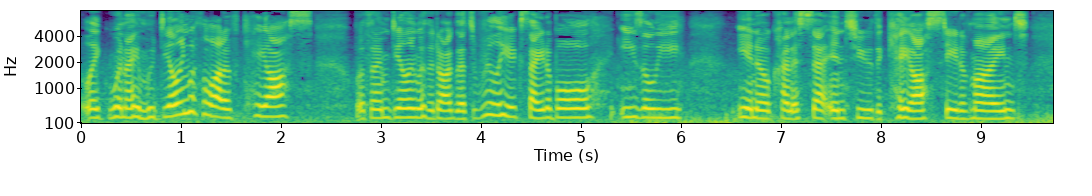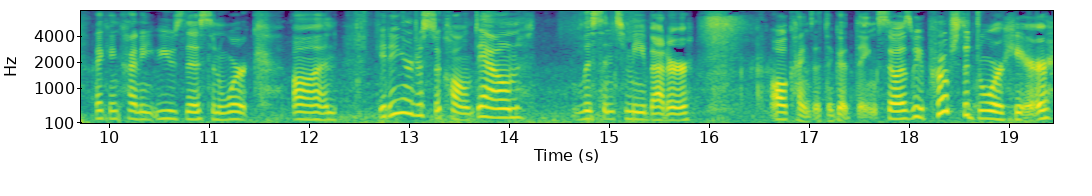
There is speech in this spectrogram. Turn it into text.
like when I'm dealing with a lot of chaos if I'm dealing with a dog that's really excitable, easily, you know, kind of set into the chaos state of mind, I can kind of use this and work on getting her just to calm down, listen to me better, all kinds of the good things. So as we approach the door here,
